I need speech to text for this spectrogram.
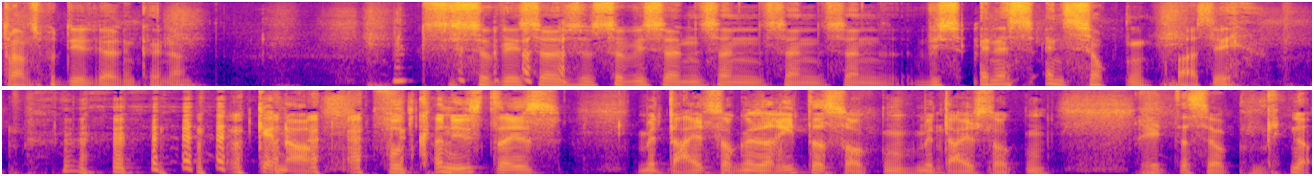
transportiert werden können. Das ist so wie so, so, wie so ein, so ein, so ein, so ein, wie so ein, ein Socken quasi. genau. Foodkanister ist Metallsocken, also Rittersocken, Metallsocken. Rittersocken, genau.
